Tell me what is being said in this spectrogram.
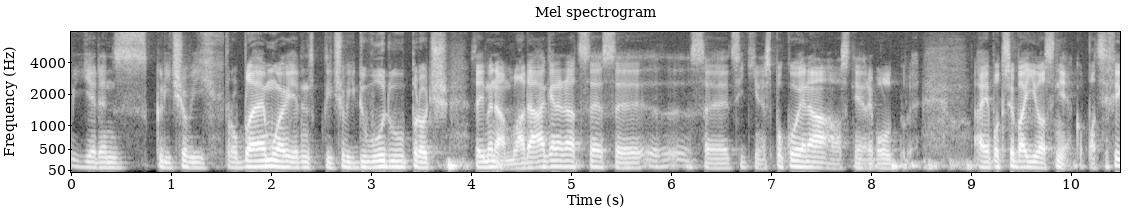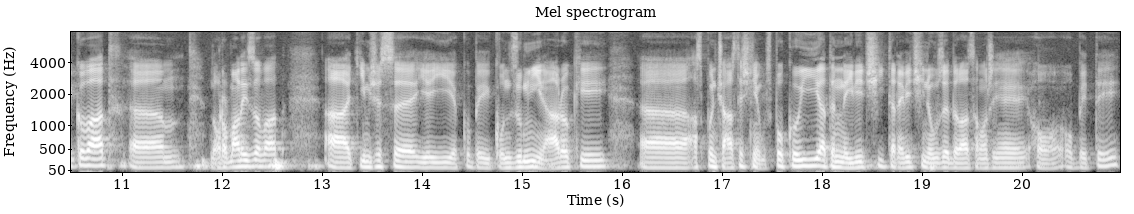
jeden z klíčových problémů a jeden z klíčových důvodů, proč zejména mladá generace se, se cítí nespokojená a vlastně revoltuje. A je potřeba ji vlastně jako pacifikovat, um, normalizovat a tím, že se její jakoby konzumní nároky uh, aspoň částečně uspokojí a ten největší, ta největší nouze byla samozřejmě o, o byty.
